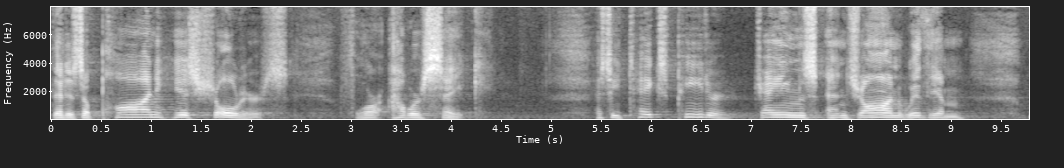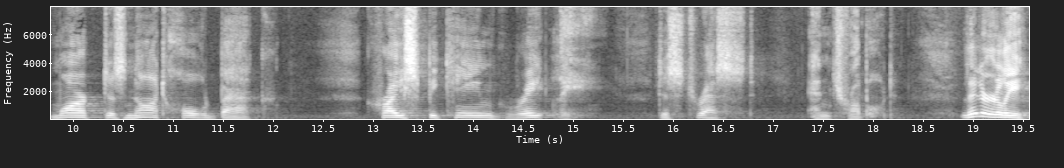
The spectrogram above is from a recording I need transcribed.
that is upon his shoulders for our sake. As he takes Peter, James, and John with him, Mark does not hold back. Christ became greatly distressed and troubled. Literally,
